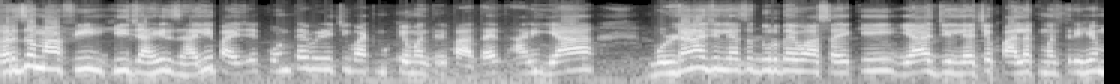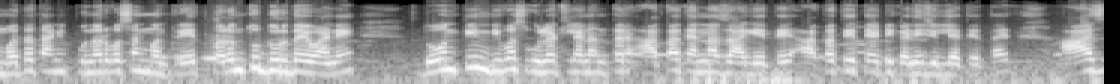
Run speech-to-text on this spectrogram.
कर्जमाफी ही जाहीर झाली पाहिजे. कोणत्या वेळेची वाट मुख्यमंत्री पाहतायत? आणि या बुलढाणा जिल्ह्याचं दुर्दैव असं आहे की या जिल्ह्याचे पालकमंत्री हे मदत आणि पुनर्वसन मंत्री आहेत परंतु दुर्दैवाने दोन तीन दिवस उलटल्यानंतर आता त्यांना जाग येते. आता ते त्या ठिकाणी जिल्ह्यात येत आहेत. आज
